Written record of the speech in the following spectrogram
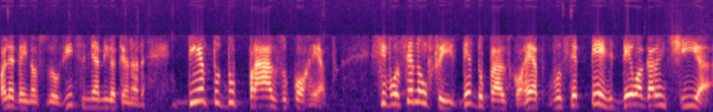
olha bem, nossos ouvintes e minha amiga Fernanda, dentro do prazo correto. Se você não fez dentro do prazo correto, você perdeu a garantia.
